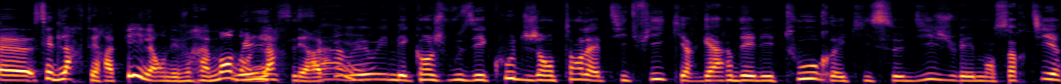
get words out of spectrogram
Euh, c'est de l'art-thérapie, là, on est vraiment dans l'art-thérapie. Oui, oui, mais quand je vous écoute, j'entends la petite fille qui regardait les tours et qui se dit je vais m'en sortir,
